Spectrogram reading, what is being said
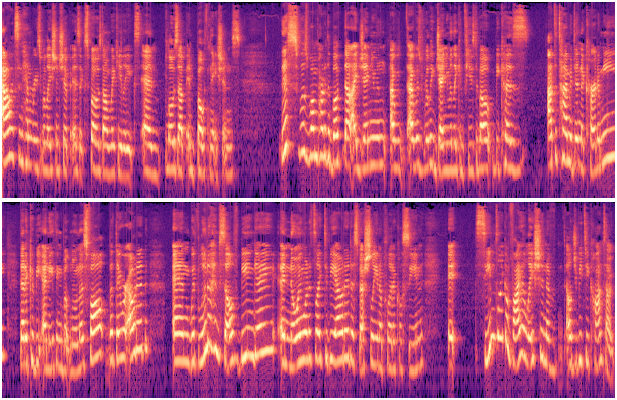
Alex and Henry's relationship is exposed on WikiLeaks and blows up in both nations. this was one part of the book that I genuinely I, w- I was really genuinely confused about because at the time it didn't occur to me that it could be anything but Luna's fault that they were outed. And with Luna himself being gay and knowing what it's like to be outed, especially in a political scene, it seemed like a violation of LGBT contact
